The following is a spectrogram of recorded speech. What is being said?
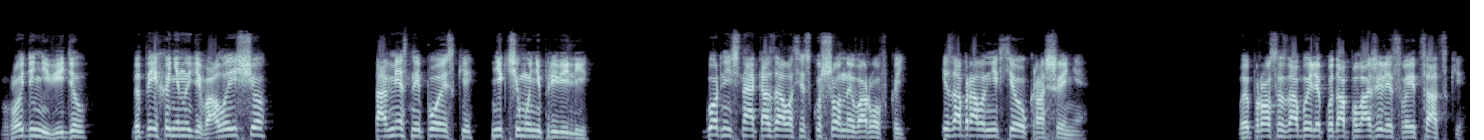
«Вроде не видел. Да ты их и не надевала еще». Совместные поиски ни к чему не привели. Горничная оказалась искушенной воровкой и забрала не все украшения. «Вы просто забыли, куда положили свои цацки»,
